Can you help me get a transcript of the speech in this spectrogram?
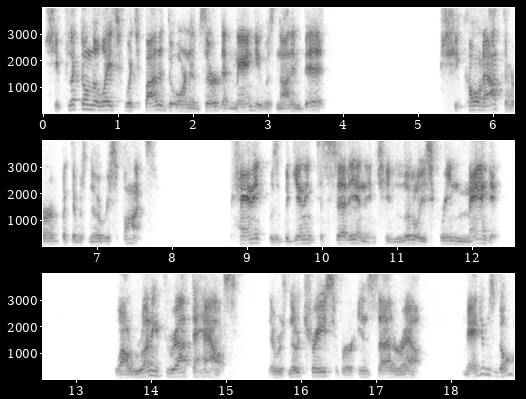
She flicked on the light switch by the door and observed that Mandy was not in bed. She called out to her, but there was no response. Panic was beginning to set in, and she literally screamed, Mandy. While running throughout the house, there was no trace of her inside or out. Mandy was gone.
